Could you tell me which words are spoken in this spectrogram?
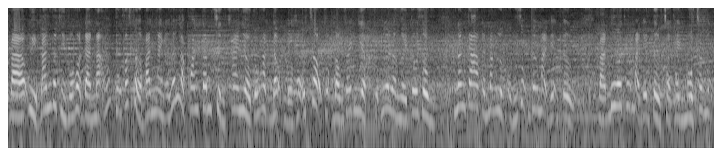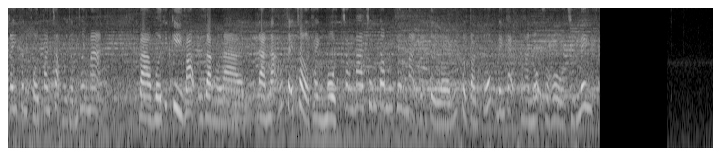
và ủy ban nhân thành phố Hội Đà Nẵng cũng các sở ban ngành rất là quan tâm triển khai nhiều cái hoạt động để hỗ trợ cộng đồng doanh nghiệp cũng như là người tiêu dùng, nâng cao cái năng lực ứng dụng thương mại điện tử và đưa thương mại điện tử trở thành một trong những kênh phân phối quan trọng hệ thống thương mại và với cái kỳ vọng rằng là Đà Nẵng sẽ trở thành một trong ba trung tâm thương mại điện tử lớn của toàn quốc bên cạnh Hà Nội và Hồ Chí Minh.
